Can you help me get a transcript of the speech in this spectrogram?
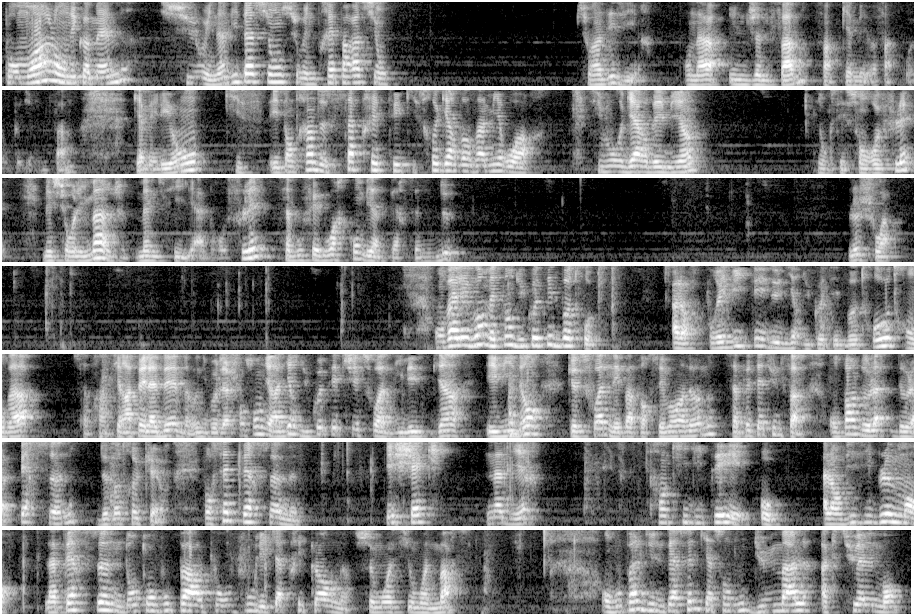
Pour moi, là, on est quand même sur une invitation, sur une préparation, sur un désir. On a une jeune femme, enfin, enfin on peut dire une femme, caméléon, qui est en train de s'apprêter, qui se regarde dans un miroir. Si vous regardez bien, donc c'est son reflet, mais sur l'image, même s'il y a le reflet, ça vous fait voir combien de personnes? Deux. Le choix. On va aller voir maintenant du côté de votre autre. Alors, pour éviter de dire du côté de votre autre, on va ça fera un petit rappel à Dev au niveau de la chanson, on ira dire du côté de chez Swan. Il est bien évident que Swan n'est pas forcément un homme, ça peut être une femme. On parle de la, de la personne de votre cœur. Pour cette personne, échec, nadir, tranquillité et eau. Alors visiblement, la personne dont on vous parle pour vous, les Capricornes, ce mois-ci au mois de mars, on vous parle d'une personne qui a sans doute du mal actuellement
